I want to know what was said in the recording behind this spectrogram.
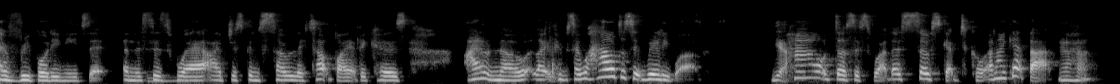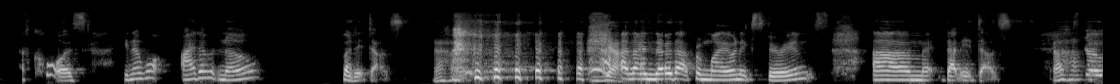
everybody needs it. And this mm-hmm. is where I've just been so lit up by it because I don't know, like people say, well, how does it really work? Yeah. How does this work? They're so skeptical. And I get that. Uh-huh. Of course. You know what? I don't know, but it does. Uh-huh. yeah. and I know that from my own experience um, that it does. Uh-huh. So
